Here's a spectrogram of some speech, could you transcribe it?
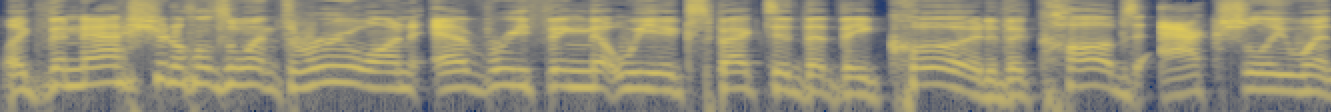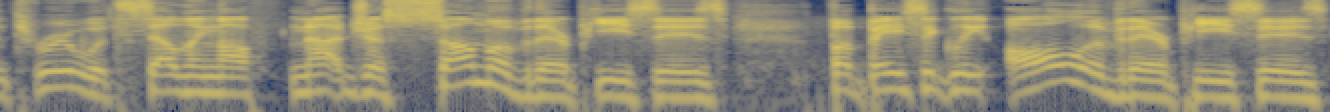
Like the Nationals went through on everything that we expected that they could. The Cubs actually went through with selling off not just some of their pieces, but basically all of their pieces.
